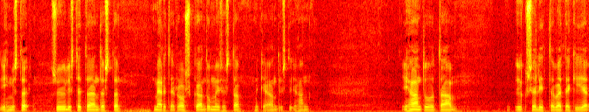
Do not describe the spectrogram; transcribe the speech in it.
ihmistä syyllistetään tästä merten roskaantumisesta, mikä on tietysti ihan, ihan tuota, yksi selittävä tekijä,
